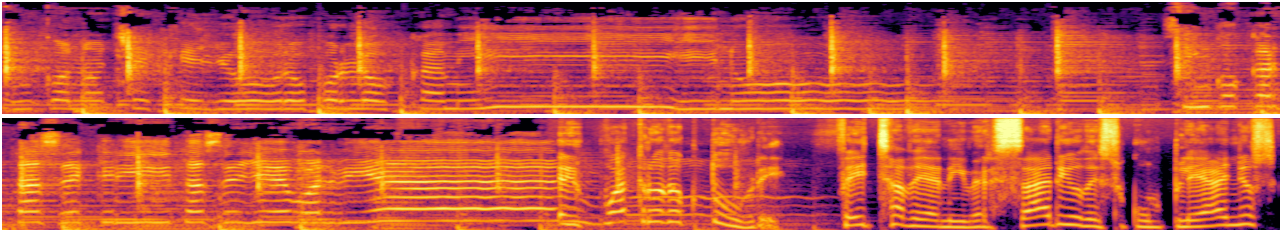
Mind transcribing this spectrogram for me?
Cinco noches que lloro por los caminos. Cinco cartas escritas se al. El 4 de octubre, fecha de aniversario de su cumpleaños,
